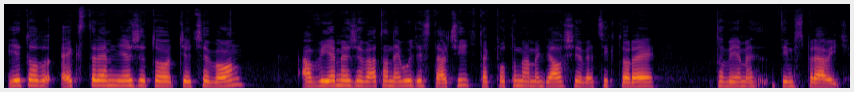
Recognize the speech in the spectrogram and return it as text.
je to extrémne, že to teče von a vieme, že vata nebude stačiť, tak potom máme ďalšie veci, ktoré to vieme tým spraviť.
